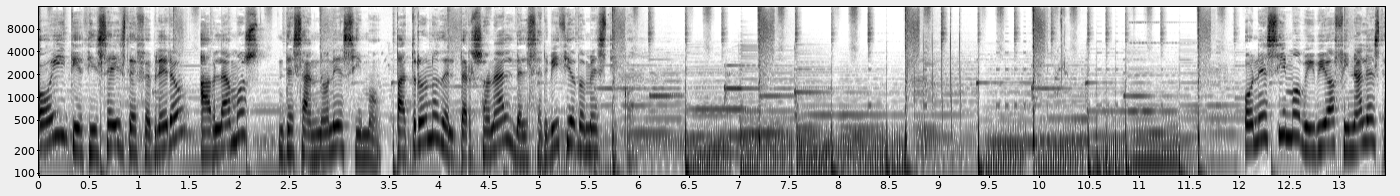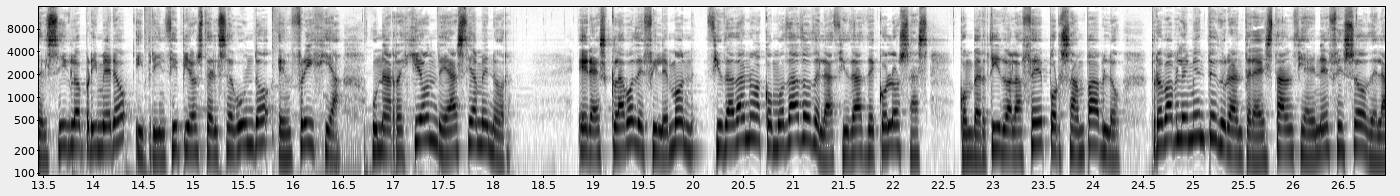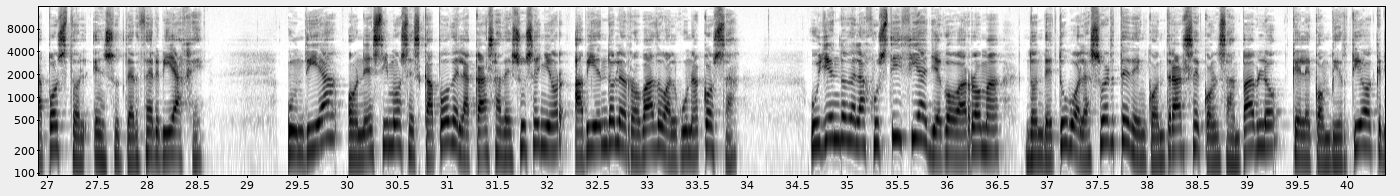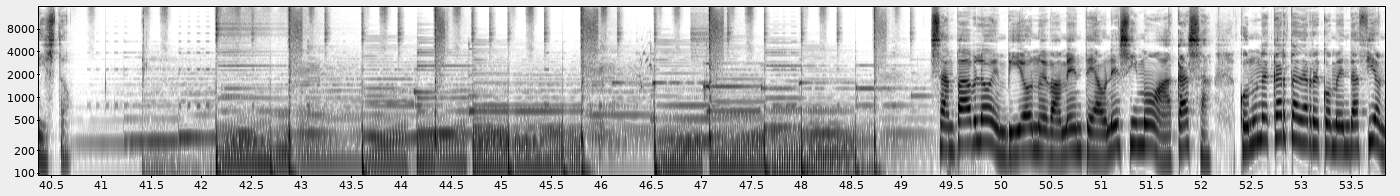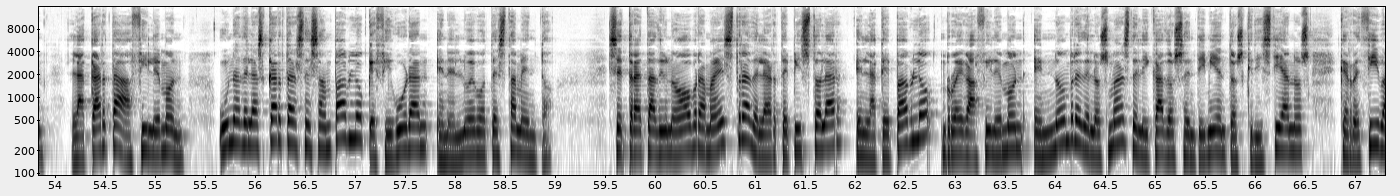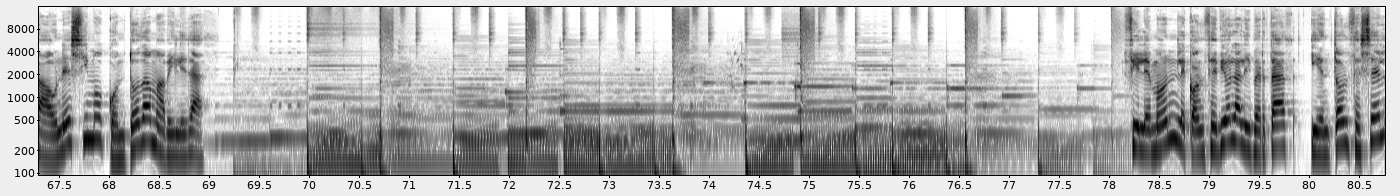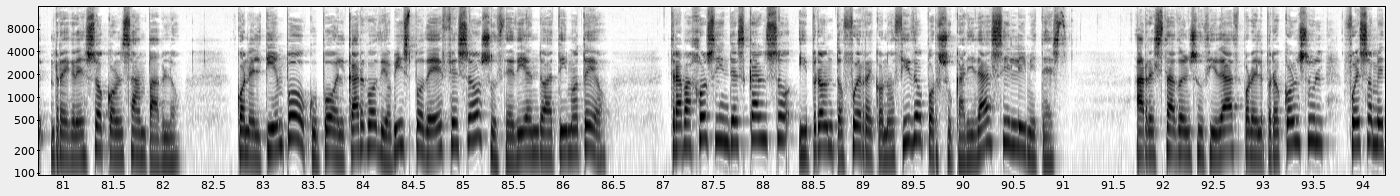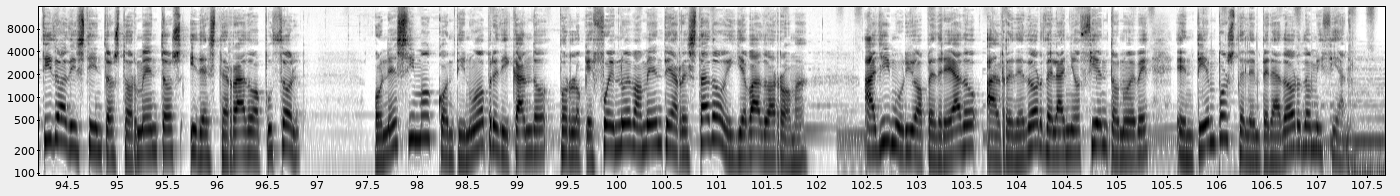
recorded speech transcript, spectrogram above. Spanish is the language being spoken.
Hoy, 16 de febrero, hablamos de San Onésimo, patrono del personal del servicio doméstico. Onésimo vivió a finales del siglo I y principios del segundo en Frigia, una región de Asia Menor. Era esclavo de Filemón, ciudadano acomodado de la ciudad de Colosas, convertido a la fe por San Pablo, probablemente durante la estancia en Éfeso del apóstol en su tercer viaje. Un día, Onésimo se escapó de la casa de su señor habiéndole robado alguna cosa. Huyendo de la justicia, llegó a Roma, donde tuvo la suerte de encontrarse con San Pablo, que le convirtió a Cristo. San Pablo envió nuevamente a Onésimo a casa con una carta de recomendación, la carta a Filemón, una de las cartas de San Pablo que figuran en el Nuevo Testamento. Se trata de una obra maestra del arte epistolar en la que Pablo ruega a Filemón en nombre de los más delicados sentimientos cristianos que reciba a Onésimo con toda amabilidad. Filemón le concedió la libertad y entonces él regresó con San Pablo. Con el tiempo ocupó el cargo de obispo de Éfeso sucediendo a Timoteo. Trabajó sin descanso y pronto fue reconocido por su caridad sin límites. Arrestado en su ciudad por el procónsul, fue sometido a distintos tormentos y desterrado a Puzol. Onésimo continuó predicando, por lo que fue nuevamente arrestado y llevado a Roma. Allí murió apedreado alrededor del año 109 en tiempos del emperador Domiciano.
